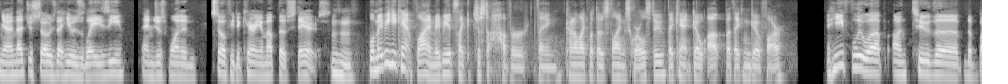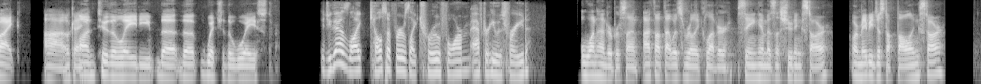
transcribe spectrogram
Yeah, and that just shows that he was lazy and just wanted Sophie to carry him up those stairs. hmm Well, maybe he can't fly. Maybe it's like just a hover thing, kind of like what those flying squirrels do. They can't go up, but they can go far. He flew up onto the the bike Ah, okay. onto the lady, the the witch of the waste. Did you guys like Calcifer's like true form after he was freed? 100%. I thought that was really clever, seeing him as a shooting star, or maybe just a falling star.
